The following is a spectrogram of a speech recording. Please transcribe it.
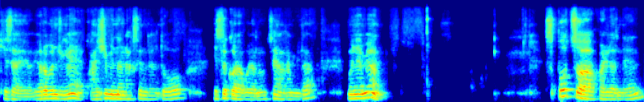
기사예요. 여러분 중에 관심 있는 학생들도 있을 거라고 저는 생각합니다. 뭐냐면 스포츠와 관련된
